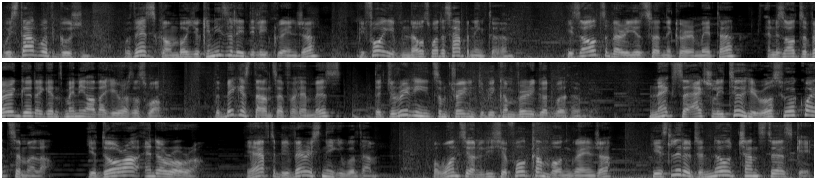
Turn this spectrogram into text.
We start with Gusion. With this combo you can easily delete Granger before he even knows what is happening to him. He's also very useful in the current meta and is also very good against many other heroes as well. The biggest downside for him is that you really need some training to become very good with him. Next are actually two heroes who are quite similar. Eudora and Aurora. You have to be very sneaky with them. But once you unleash your full combo on Granger, he has little to no chance to escape.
